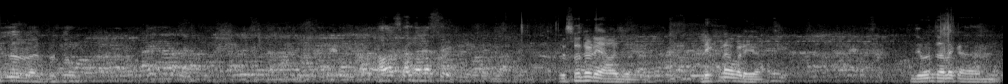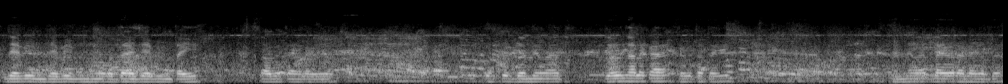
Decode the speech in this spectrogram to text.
इधर रख दो तो हाँ सर नमस्ते. उसमें थोड़ी आवाज लिखना पडेगा जेवण झालं का? जय भीम जय भीम. आहे जय भीम ताई. स्वागत आहे लाईव्हवर खूप खूप धन्यवाद. जेवण झालं का कविता ताई? धन्यवाद लाईव्हवर आल्याबद्दल.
